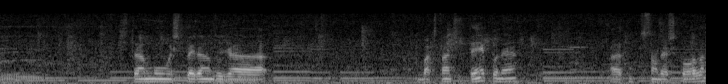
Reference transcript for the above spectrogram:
E estamos esperando já bastante tempo, né? A construção da escola.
